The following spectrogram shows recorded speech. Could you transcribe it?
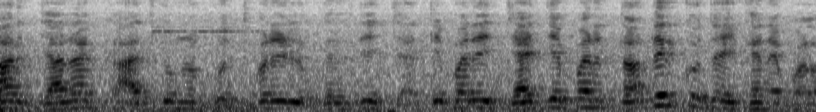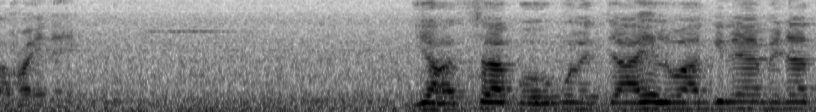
আর যারা কাজকর্ম করতে পারে, লোকের কাছে যেতে পারে যেতে পারে, তাদের কথা এখানে বলা হয় নাই। ইয়াসা বহুমূলে জাহেল ওয়াগিনা মিনাত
